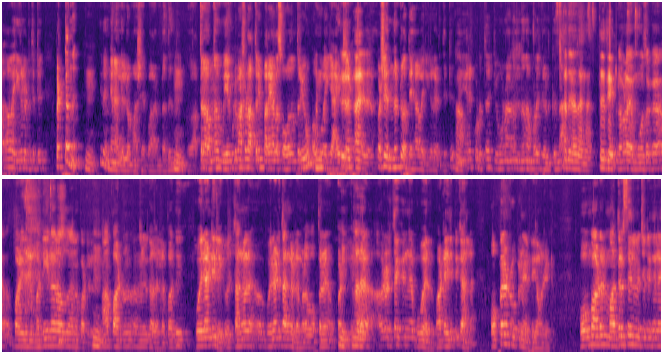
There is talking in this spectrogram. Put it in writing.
ആ വരികൾ എടുത്തിട്ട് പെട്ടെന്ന് ഉം. ഇതെങ്ങനല്ലല്ലോ മാഷെ പാടേണ്ടത്. ഉം. അത്ര അന്ന് ഉയൻകുടി മാഷോട് അത്രയും പറയാനുള്ള സ്വാതന്ത്ര്യവും ഒക്കെ ആയിട്ടില്ല ആ, പക്ഷെ എന്നിട്ടും അദ്ദേഹം ആ വരികൾ എടുത്തിട്ട്. നേരെ കൊടുത്ത ട്യൂണാണ് ഇന്ന് നമ്മൾ കേൾക്കുന്ന അതെ അതെ അതെ. തീർച്ചയായിട്ടും. നമ്മളെ മൂസക്ക പാടിയിരുന്നു. മദീന എന്ന് പാട്ടില്ല? ആ പാട്ട് അങ്ങനെ ഒരു കഥല്ല അപ്പൊ അത് കൊയിലാണ്ടിയില്ലേ? ഒരു തങ്ങൾ കൊയിലാണ്ടി തങ്ങളുണ്ട് നമ്മളെ ഒപ്പന അവരുടെ അടുത്തേക്ക് ഇങ്ങനെ പോവായിരുന്നു. പാട്ട് എഴുതിപ്പിക്കാനല്ല ഒപ്പന ട്രൂപ്പിനെ ഏൽപ്പിക്കാൻ വേണ്ടിയിട്ട്. പോകുമ്പോൾ അവിടെ ഒരു മദ്രസയിൽ വെച്ചിട്ട് ഇങ്ങനെ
